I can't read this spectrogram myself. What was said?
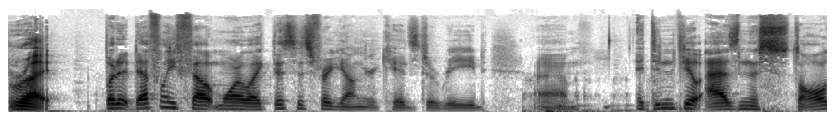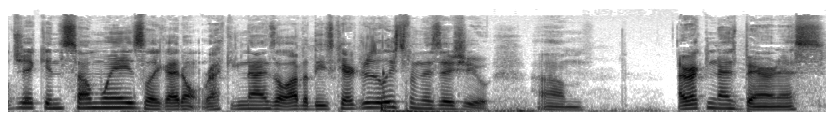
Right. but it definitely felt more like this is for younger kids to read. Um, it didn't feel as nostalgic in some ways. Like I don't recognize a lot of these characters, at least from this issue. Um, I recognize Baroness.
